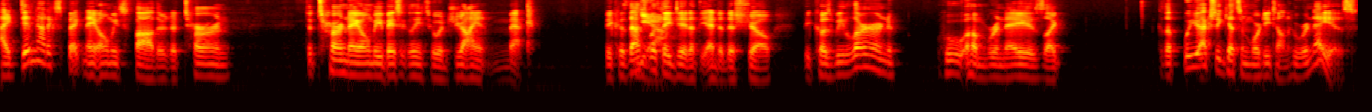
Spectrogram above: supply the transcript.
I did not expect Naomi's father to turn to turn Naomi basically into a giant mech, because that's Yeah. what they did at the end of this show. Because we learn who um, Renee is like, because we actually get some more detail on who Renee is.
